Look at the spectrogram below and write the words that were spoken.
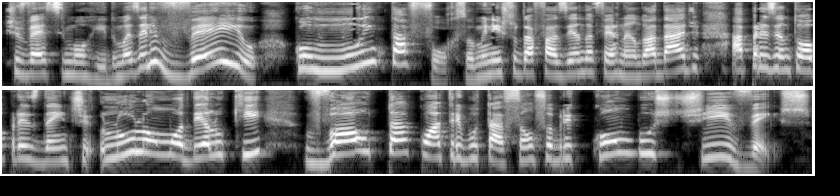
tivesse morrido, mas ele veio com muita força. O ministro da Fazenda, Fernando Haddad, apresentou ao presidente Lula um modelo que volta com a tributação sobre combustíveis.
